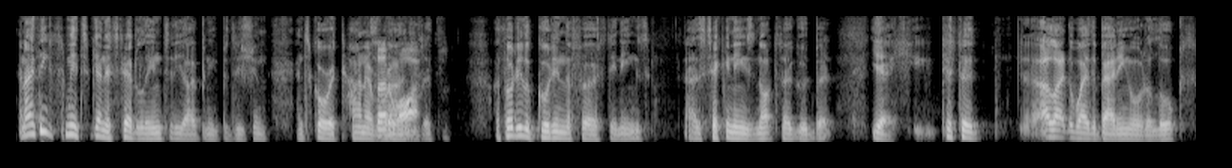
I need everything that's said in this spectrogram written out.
And I think Smith's going to settle into the opening position and score a ton of so runs. I. I. thought he looked good in the first innings. Uh, the second innings not so good, but yeah, just a. I like the way the batting order looks.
